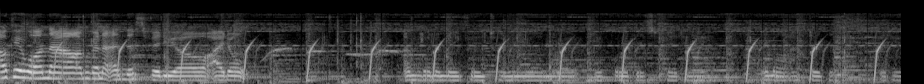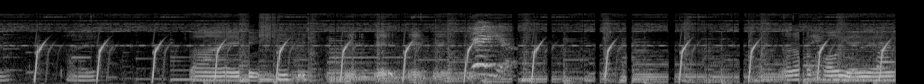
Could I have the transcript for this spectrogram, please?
Okay, well now I'm gonna end this video. I don't. I'm gonna make you 21 right before this video. I know after this video. Bye. Bye. and 好，爷爷。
